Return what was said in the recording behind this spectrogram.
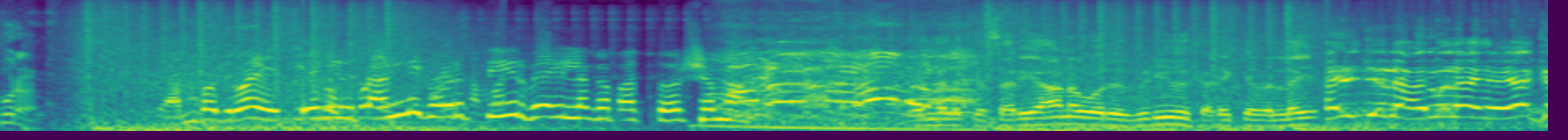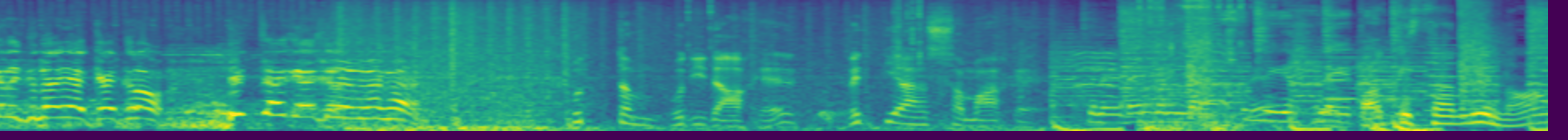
குரல். ஐம்பது ரூபாய் எங்களுக்கு தண்ணிக்கு ஒரு தீர்வே இல்லைங்க பத்து வருஷமா. எங்களுக்கு சரியான ஒரு விடிவு கிடைக்கவில்லை. அறுபதாயிரம் ஏக்கருக்கு தான் கேட்கிறோம்? பிச்சை கேட்கறாங்க புத்தம் புதிதாக வித்தியாசமாக. பாகிஸ்தான்லயே நான்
